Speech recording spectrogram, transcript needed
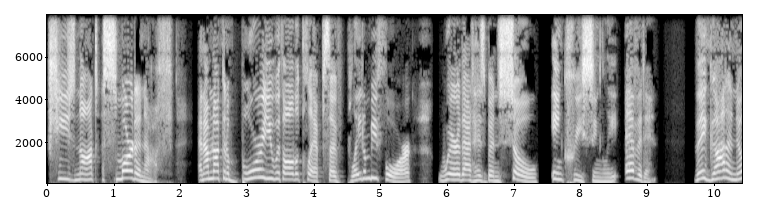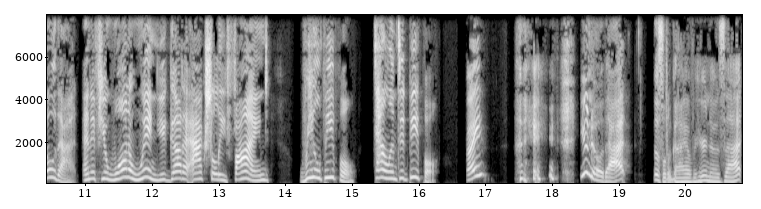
She's not smart enough. And I'm not going to bore you with all the clips. I've played them before where that has been so increasingly evident. They got to know that. And if you want to win, you got to actually find real people, talented people, right? you know that. This little guy over here knows that.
